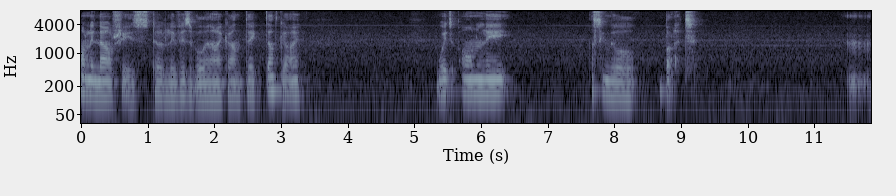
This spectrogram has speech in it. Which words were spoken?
Only now she's totally visible and I can't take that guy with only a single bullet. Hmm.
